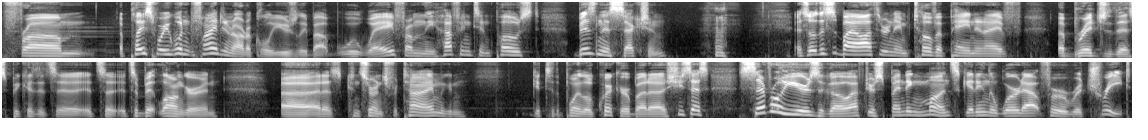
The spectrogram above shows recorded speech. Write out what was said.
from a place where you wouldn't find an article usually about Wu Wei from the Huffington Post business section. and so this is by author named Tova Payne, and I've abridged this because it's a it's a it's a bit longer, and uh, it has concerns for time. We can get to the point a little quicker, but uh, she says several years ago, after spending months getting the word out for a retreat,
